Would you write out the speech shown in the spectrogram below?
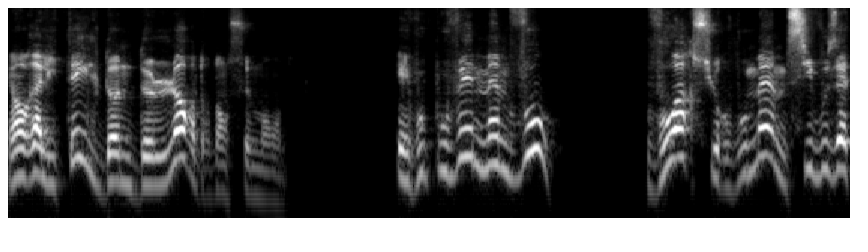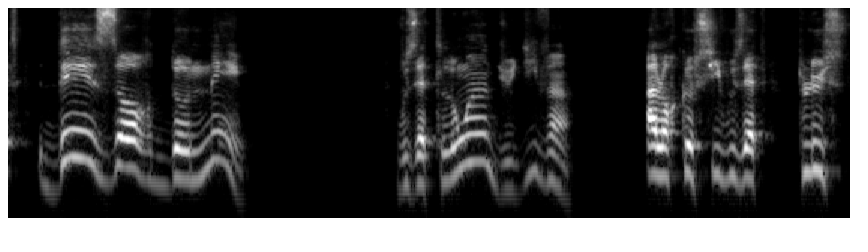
Et en réalité, il donne de l'ordre dans ce monde. Et vous pouvez même vous voir sur vous-même si vous êtes désordonné, vous êtes loin du divin. Alors que si vous êtes plus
